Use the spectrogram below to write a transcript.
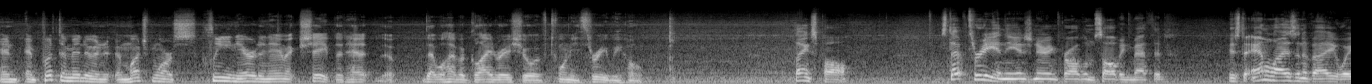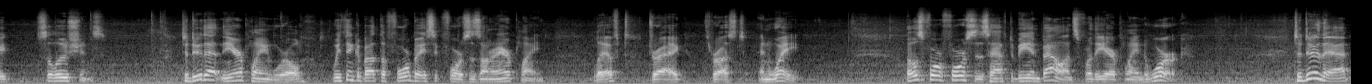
and, and put them into a, much more clean aerodynamic shape that, had, uh, that will have a glide ratio of 23, we hope. Thanks, Paul. Step three in the engineering problem solving method is to analyze and evaluate solutions. To do that in the airplane world, we think about the four basic forces on an airplane lift, drag, thrust, and weight. Those four forces have to be in balance for the airplane to work. To do that,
